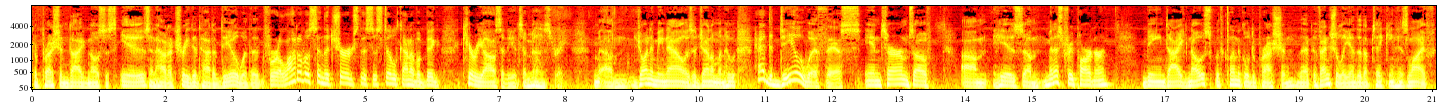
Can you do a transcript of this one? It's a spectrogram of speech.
depression diagnosis is and how to treat it, how to deal with it, for a lot of us in the church, this is still kind of a big curiosity. It's a ministry. Um, joining me now is a gentleman who had to deal with this in terms of um, his um, ministry partner being diagnosed with clinical depression that eventually ended up taking his life.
